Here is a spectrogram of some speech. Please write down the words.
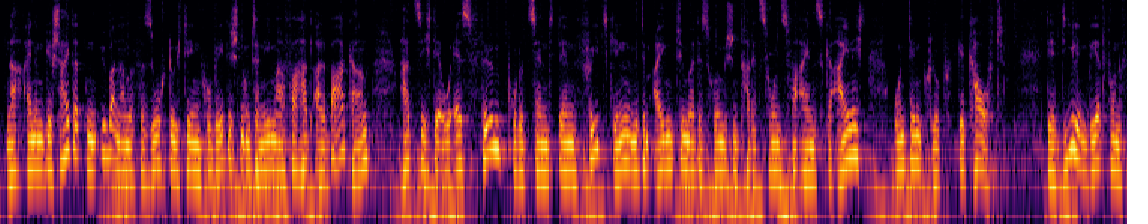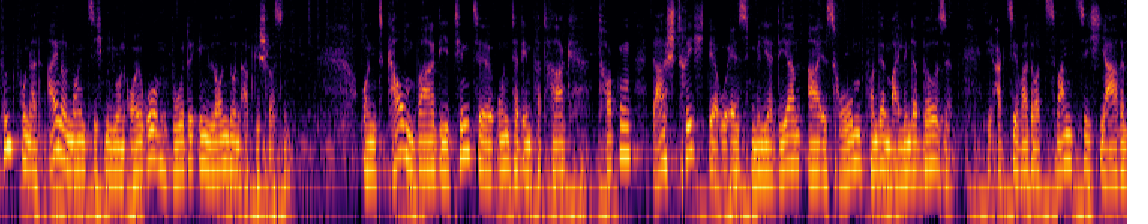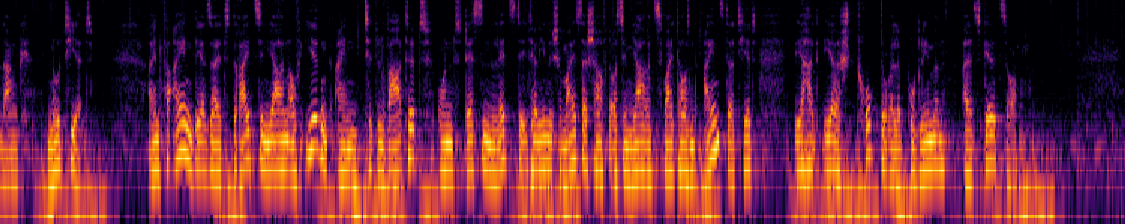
Nach einem gescheiterten Übernahmeversuch durch den kuwaitischen Unternehmer Fahad al-Barka hat sich der US-Filmproduzent Dan Friedkin mit dem Eigentümer des römischen Traditionsvereins geeinigt und den Club gekauft. Der Deal im Wert von 591 Millionen Euro wurde in London abgeschlossen. Und kaum war die Tinte unter dem Vertrag trocken, da strich der US-Milliardär AS Rom von der Mailänder Börse. Die Aktie war dort 20 Jahre lang notiert. Ein Verein, der seit 13 Jahren auf irgendeinen Titel wartet und dessen letzte italienische Meisterschaft aus dem Jahre 2001 datiert, der hat eher strukturelle Probleme als Geldsorgen.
